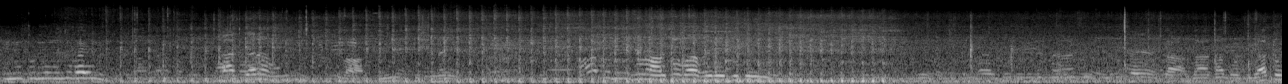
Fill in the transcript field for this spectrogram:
ਕਿੰਨੀ ਕੁੜੀ ਹੁੰਦੀ ਭਾਈ ਬਾਤ ਕਿਆ ਨਾ ਹੋਊਗੀ। ਆ ਤੂੰ ਬਾਅਦ ਫਿਰ ਇਹ ਕਿਤੇ ਦਾ ਦਾ ਦਾ ਬੋਲਿਆ ਤੂੰ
